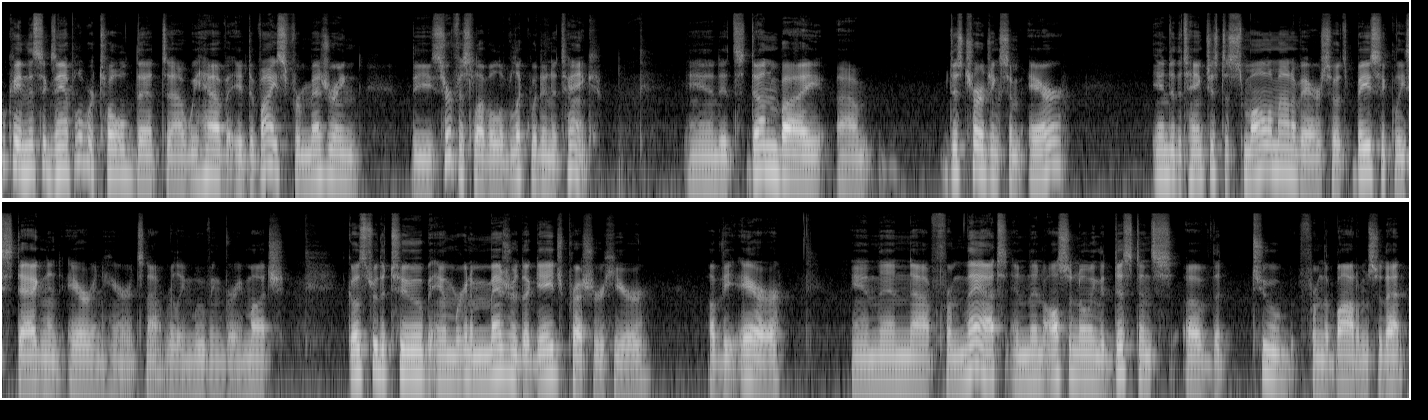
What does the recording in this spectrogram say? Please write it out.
Okay, in this example, we're told that uh, we have a device for measuring the surface level of liquid in a tank. And it's done by um, discharging some air into the tank, just a small amount of air, so it's basically stagnant air in here. It's not really moving very much. It goes through the tube, and we're going to measure the gauge pressure here of the air. And then uh, from that, and then also knowing the distance of the tube from the bottom, so that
